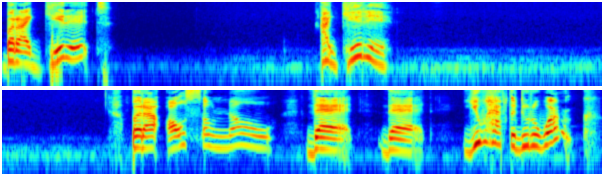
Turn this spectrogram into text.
but I get it. I get it. But I also know that that you have to do the work.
